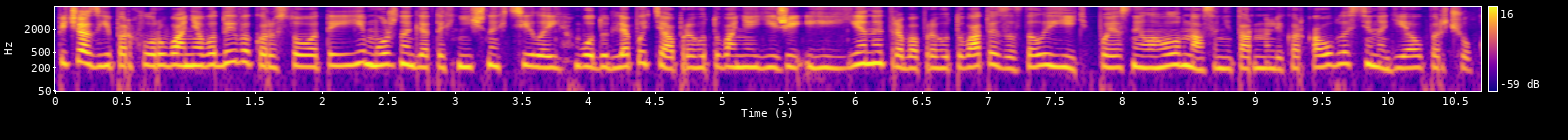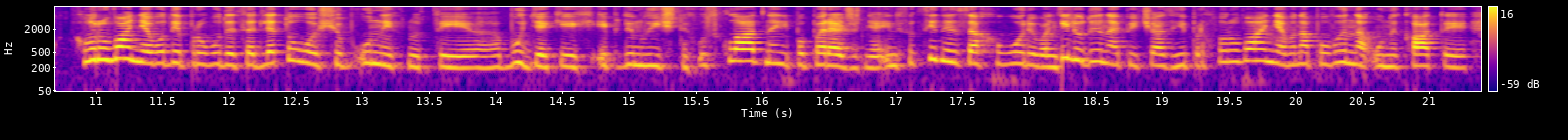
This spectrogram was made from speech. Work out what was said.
Під час гіперхлорування води використовувати її можна для технічних цілей. Воду для пиття, приготування їжі і гігієни треба приготувати заздалегідь, пояснила головна санітарна лікарка області Надія Оперчук. Хлорування води проводиться для того, щоб уникнути будь-яких епідеміологічних ускладнень, попередження інфекційних захворювань. І людина під час гіперхлорування вона повинна уникати е,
